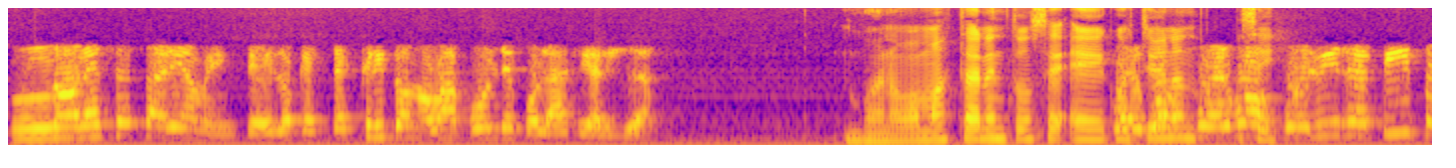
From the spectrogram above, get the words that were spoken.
No necesariamente, lo que está escrito no va acorde con la realidad. Bueno, vamos a estar entonces eh, cuestionando. Vuelvo, vuelvo, y repito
